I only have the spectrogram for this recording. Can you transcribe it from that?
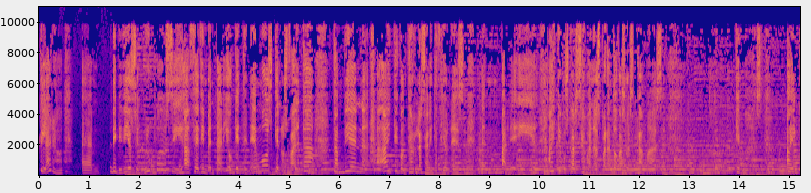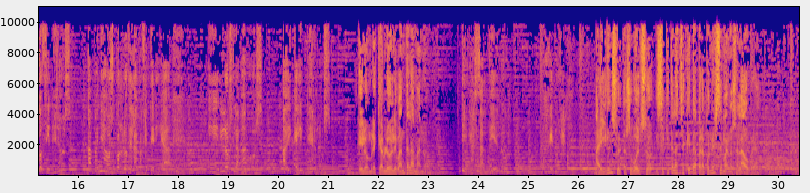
Claro. Eh, dividíos en grupos y haced inventario. ¿Qué tenemos? ¿Qué nos falta? También hay que contar las habitaciones. Eh, vale, y hay que buscar sábanas para todas las camas. ¿Qué más? ¿Hay cocineros? Apañaos con lo de la cafetería. Y los lavabos. Hay que limpiarlos. El hombre que habló levanta la mano. Irás al cielo. Genial. Aileen suelta su bolso y se quita la chaqueta para ponerse manos a la obra.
